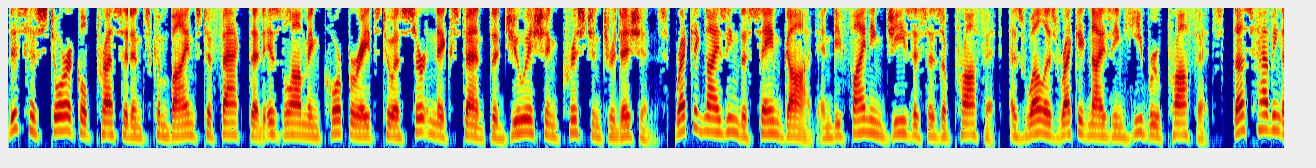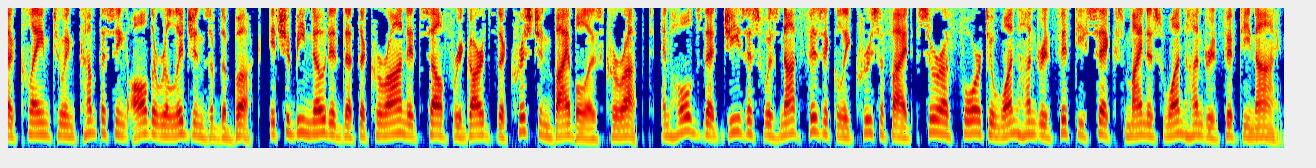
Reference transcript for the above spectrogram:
This historical precedence combines to fact that Islam incorporates to a certain extent the Jewish and Christian traditions, recognizing the same God and defining Jesus as a prophet, as well as recognizing Hebrew prophets, thus having a claim to encompassing all the religions of the book. It should be noted that the Quran itself regards the Christian Bible as corrupt, and holds that Jesus was not physically crucified Surah 4 to 156-159.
